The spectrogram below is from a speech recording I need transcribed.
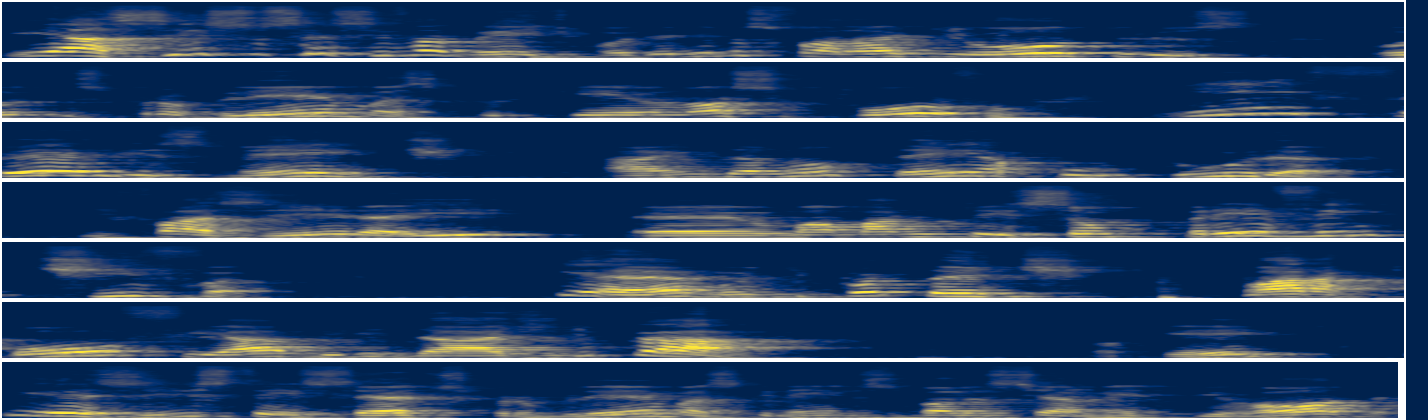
E assim sucessivamente. Poderíamos falar de outros outros problemas, porque o nosso povo, infelizmente, ainda não tem a cultura de fazer aí é, uma manutenção preventiva, que é muito importante para a confiabilidade do carro, ok? E existem certos problemas, que nem desbalanceamento de roda,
